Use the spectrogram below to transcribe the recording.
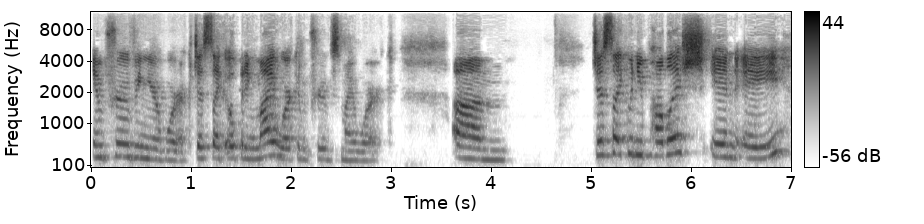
improving your work, just like opening my work improves my work. Um, just like when you publish in a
